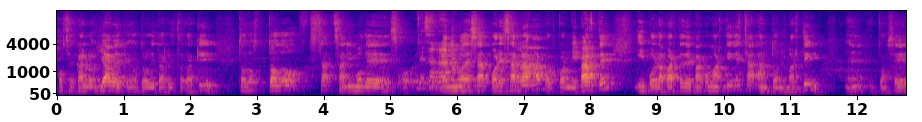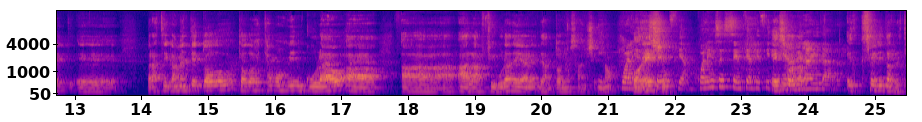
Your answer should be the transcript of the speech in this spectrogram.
José Carlos Llave, que es otro guitarrista de aquí, todos, todos salimos de eso, venimos de esa, por esa rama, por, por mi parte, y por la parte de Paco Martín está Antonio Martín. ¿eh? Entonces, eh, prácticamente todos, todos estamos vinculados a, a, la figura de, de Sánchez. ¿no? ¿Cuál es esa esencia? ¿Cuál es esa esencia de la guitarra? Es ser guitarrista.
